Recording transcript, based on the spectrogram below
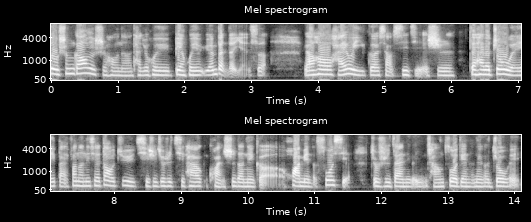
又升高的时候呢，它就会变回原本的颜色。然后还有一个小细节是。在它的周围摆放的那些道具，其实就是其他款式的那个画面的缩写，就是在那个隐藏坐垫的那个周围。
